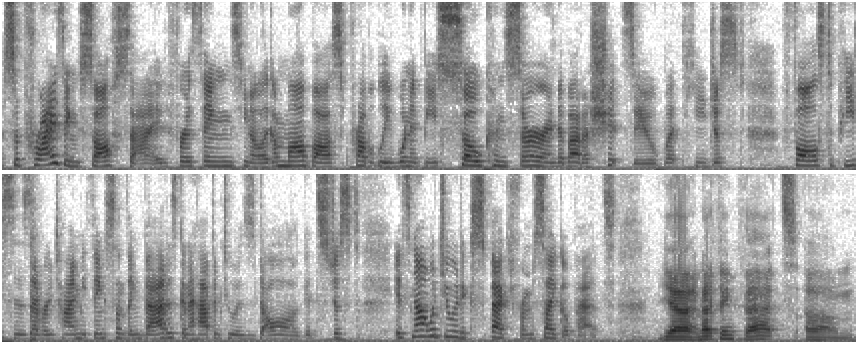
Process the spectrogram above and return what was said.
surprising soft side for things, you know, like a mob boss probably wouldn't be so concerned about a shih tzu, but he just falls to pieces every time he thinks something bad is going to happen to his dog. It's just, it's not what you would expect from psychopaths. Yeah, and I think that um,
